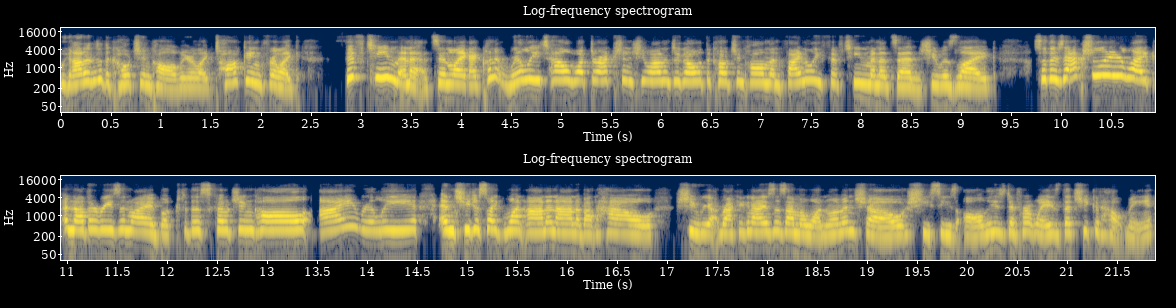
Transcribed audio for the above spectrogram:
we got into the coaching call and we were like talking for like 15 minutes. And like I couldn't really tell what direction she wanted to go with the coaching call. And then finally 15 minutes in she was like so there's actually like another reason why I booked this coaching call. I really, and she just like went on and on about how she re- recognizes I'm a one woman show. She sees all these different ways that she could help me.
